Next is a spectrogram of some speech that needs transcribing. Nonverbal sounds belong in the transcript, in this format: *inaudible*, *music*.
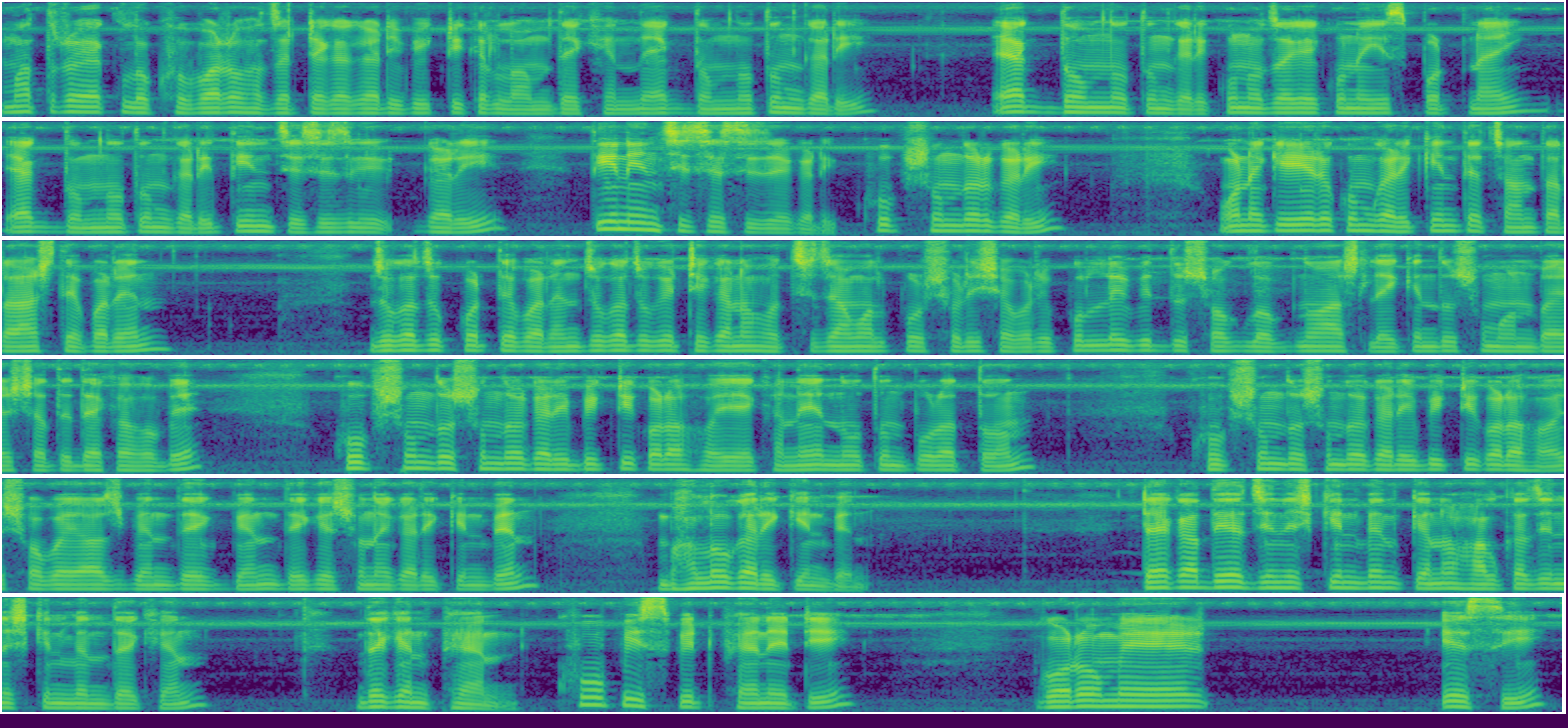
মাত্র এক লক্ষ বারো হাজার টাকা গাড়ি বিক্রি করলাম। দেখেন, একদম নতুন গাড়ি, একদম নতুন গাড়ি। কোনো জায়গায় কোনো স্পট নাই, একদম নতুন গাড়ি, তিন চেসিস গাড়ি, তিন ইঞ্চি চেসিসের গাড়ি। খুব সুন্দর গাড়ি। অনেকে এরকম গাড়ি কিনতে চান, তারা আসতে পারেন, যোগাযোগ করতে পারেন। যোগাযোগের ঠিকানা হচ্ছে জামালপুর, সরিষাবাড়ি, পল্লী বিদ্যুৎ সংলগ্ন আসলে কিন্তু সুমন ভাইয়ের সাথে দেখা হবে। খুব সুন্দর সুন্দর গাড়ি বিক্রি করা হয় এখানে, নতুন পুরাতন। খুব সুন্দর সুন্দর গাড়ি বিক্রি করা হয়। সবাই আসবেন, দেখবেন, দেখে শুনে গাড়ি কিনবেন, ভালো গাড়ি কিনবেন। টাকা দিয়ে জিনিস কিনবেন কেন? হালকা জিনিস কিনবেন, দেখেন। দেখেন ফ্যান, খুব স্পিড ফ্যান এটি। গরমের এসি,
